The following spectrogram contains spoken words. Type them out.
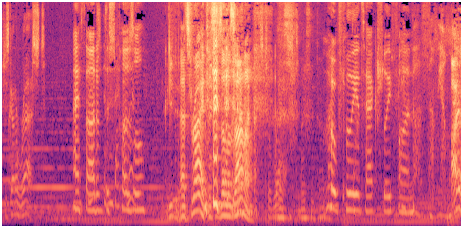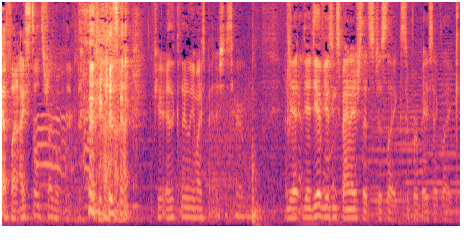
She's got to rest. I thought of this puzzle. That's right. This is a Lozano. To rest. Hopefully, it's actually fun. I have fun. I still struggle with it ah. because uh, clearly my Spanish is terrible. And the, the idea of using Spanish that's just like super basic, like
